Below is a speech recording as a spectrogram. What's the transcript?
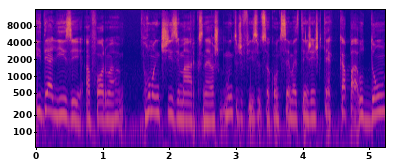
idealize a forma romantize Marx, né? Eu acho muito difícil isso acontecer, mas tem gente que tem capa, o dom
